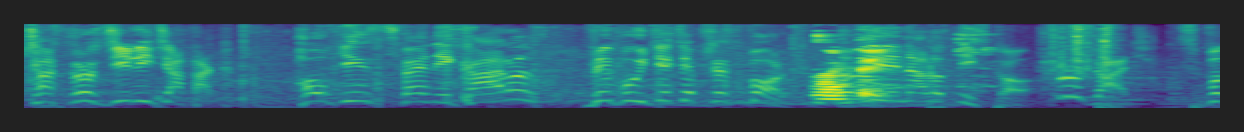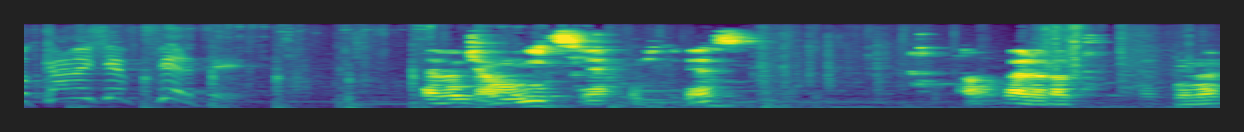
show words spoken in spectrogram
Czas rozdzielić atak. Hawkins, Sven i Karl, wy pójdziecie przez port. Okej. Wy na lotnisko. Ruszać! Spotkamy się w twierdzy. Chciał amunicję, jeśli jest. O, Velrod, weźmiemy.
